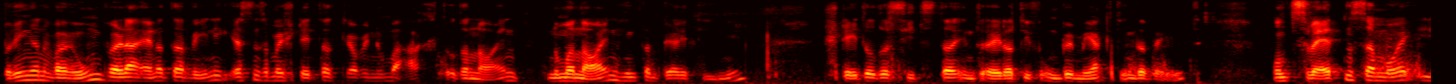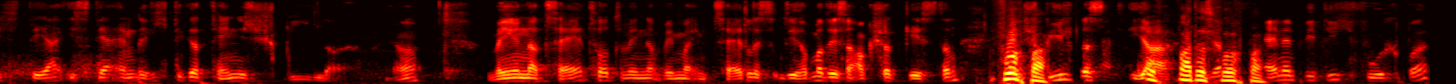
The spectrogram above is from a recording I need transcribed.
bringen. Warum? Weil er einer der wenigen, erstens einmal steht er, glaube ich, Nummer 8 oder 9, Nummer 9 hinterm Berrettini. Steht oder sitzt er in, relativ unbemerkt in der Welt. Und zweitens einmal ist der, ist der ein richtiger Tennisspieler. Ja? Wenn er Zeit hat, wenn, er, wenn man ihm Zeit lässt, und ich habe mir das angeschaut gestern, furchtbar. spielt das, ja, oh, war das furchtbar. Für einen wie dich furchtbar,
